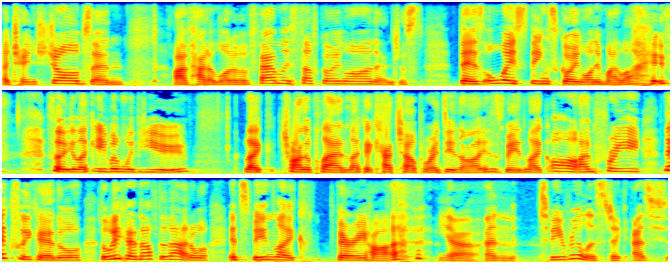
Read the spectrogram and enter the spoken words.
I changed jobs and. I've had a lot of family stuff going on, and just there's always things going on in my life. so, like, even with you, like trying to plan like a catch up or a dinner has been like, oh, I'm free next weekend or the weekend after that, or it's been like very hard. Yeah, and to be realistic, as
